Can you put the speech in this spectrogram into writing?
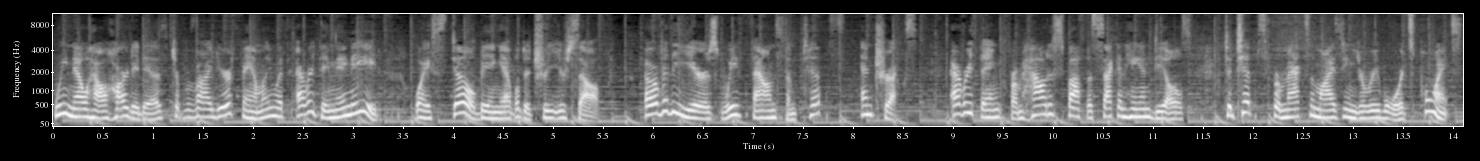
We know how hard it is to provide your family with everything they need while still being able to treat yourself. Over the years, we've found some tips and tricks. Everything from how to spot the secondhand deals to tips for maximizing your rewards points.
